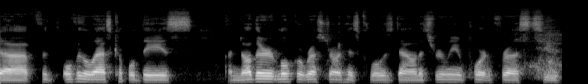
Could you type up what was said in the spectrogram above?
uh, for over the last couple days, another local restaurant has closed down. It's really important for us to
